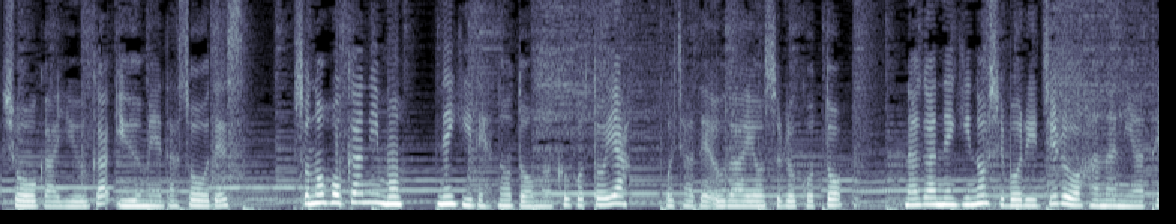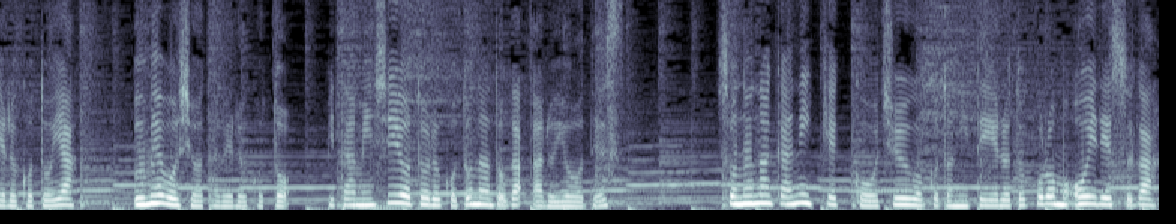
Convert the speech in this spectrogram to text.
生姜油が有名だそうです。その他にもネギで喉を맥것やお茶でうがいをすること、長ネギの絞り汁を鼻にあてることや。梅干しを食べること、ビタミン C を摂ることなどがあるようです。その中に結構中国と似ているところも多いですが、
